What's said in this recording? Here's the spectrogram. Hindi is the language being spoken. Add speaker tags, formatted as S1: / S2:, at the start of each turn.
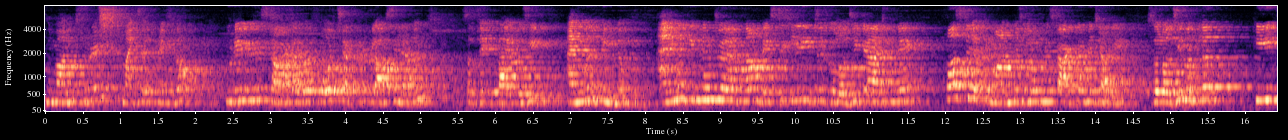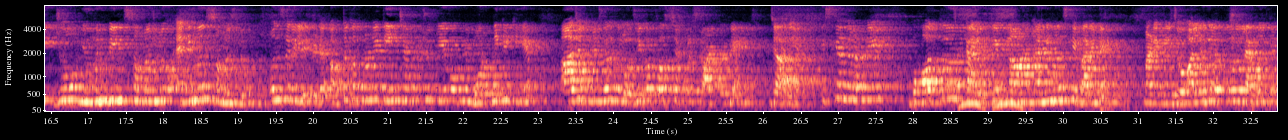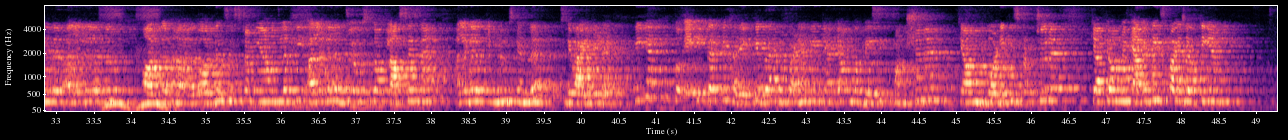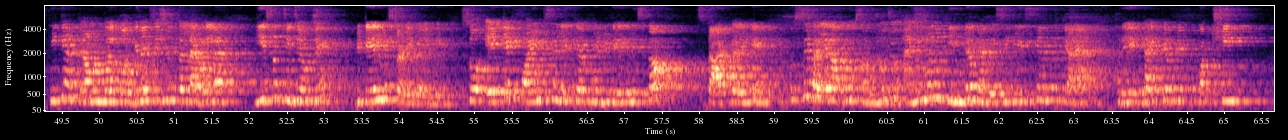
S1: Good morning students, myself Priyanka. Today we will start our fourth chapter class 11 subject biology animal kingdom. Animal kingdom जो है अपना basically जो zoology का आज हमने फ़र्स्ट चैप्टर मान के चलो अपने स्टार्ट करने जा रहे हैं। Zoology मतलब कि जो ह्यूमन बींग्स समझ लो एनिमल्स समझ लो उनसे रिलेटेड है। अब तक अपनों ने तीन चैप्टर जो किए वो अपने बॉटनी के किए। आज अपने जो है जोलॉजी का फ़र्स्ट चैप्टर स्टार्ट करने जा रहे हैं। इसके अंदर अपने बहुत टाइप के प्लांट एनिमल्स के बारे में पढ़ेंगे जो अलग अलग लेवल के अंदर अलग अलग ऑर्गन सिस्टम या मतलब कि अलग अलग जो उसका क्लासेस हैं अलग अलग किंगडम्स के अंदर डिवाइडेड है। ठीक है? तो एक एक करके हर एक के बारे में पढ़ेंगे क्या क्या उनका बेसिक फ़ंक्शन है क्या उनकी बॉडी की स्ट्रक्चर है क्या क्या उनमें कैविटीज पाई जाती हैं। ठीक है? क्या उनका ऑर्गेनाइजेशन का लेवल है? ये सब चीज़ें अपने डिटेल में स्टडी करेंगे। सो so, एक एक पॉइंट से लेके अपने डिटेल में इसका स्टार्ट करेंगे। उससे पहले आप लोग समझो जो एनिमल किंगडम है बेसिकली इसके अंदर क्या है? हर एक टाइप के अपने पक्षी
